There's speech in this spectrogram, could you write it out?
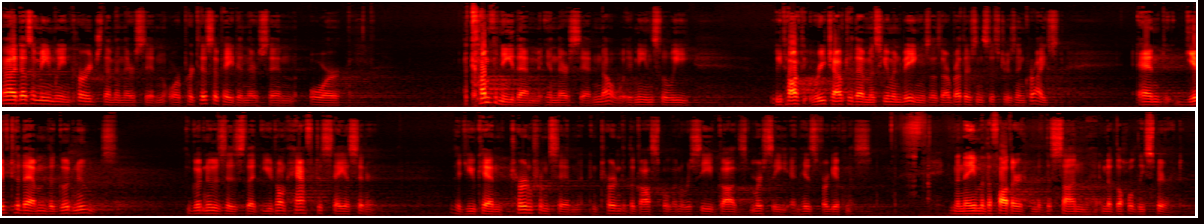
Now, that doesn't mean we encourage them in their sin or participate in their sin or accompany them in their sin. No, it means that we we talk, reach out to them as human beings, as our brothers and sisters in Christ, and give to them the good news. The good news is that you don't have to stay a sinner, that you can turn from sin and turn to the gospel and receive God's mercy and His forgiveness. In the name of the Father, and of the Son, and of the Holy Spirit.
